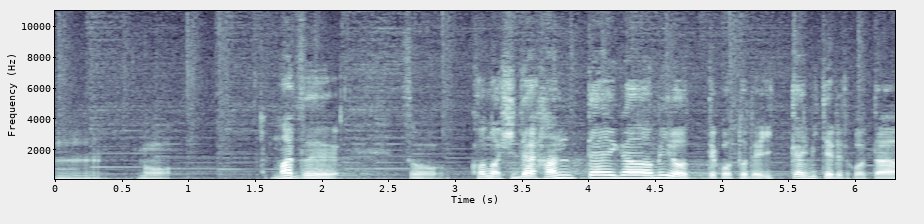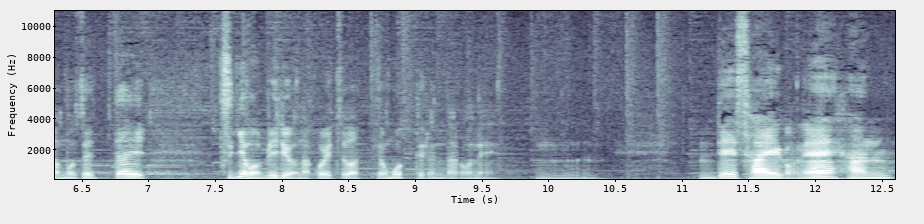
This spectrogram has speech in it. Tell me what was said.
うん、もうまずそうこの左反対側を見ろってことで1回見てるってことはもう絶対次も見るようなこいつだって思ってるんだろうね、うん、で最後ね反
